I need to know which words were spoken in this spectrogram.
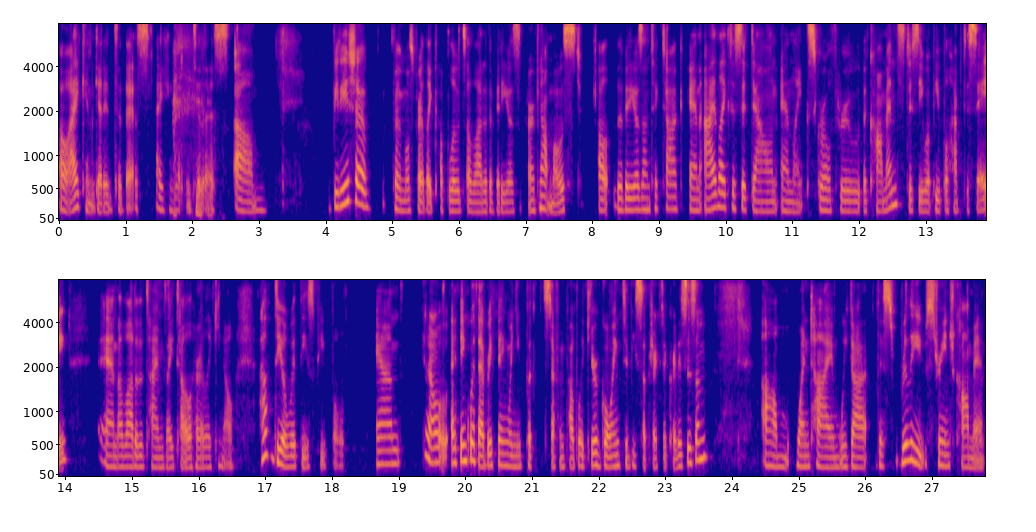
oh, I can get into this. I can get into this. Um, Vidisha, for the most part, like uploads a lot of the videos, or if not most, all the videos on TikTok. And I like to sit down and like scroll through the comments to see what people have to say. And a lot of the times I tell her, like, you know, I'll deal with these people. And, you know, I think with everything, when you put stuff in public, you're going to be subject to criticism. Um, one time we got this really strange comment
